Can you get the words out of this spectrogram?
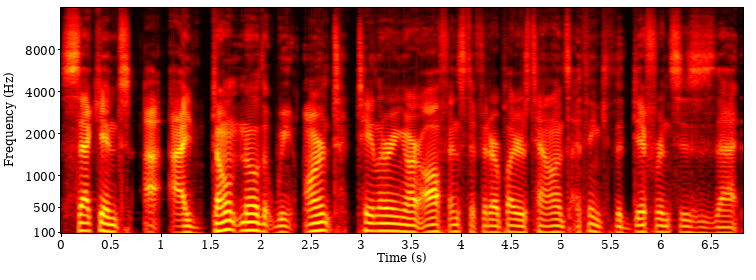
second, I, I don't know that we aren't tailoring our offense to fit our players' talents. I think the difference is, is that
